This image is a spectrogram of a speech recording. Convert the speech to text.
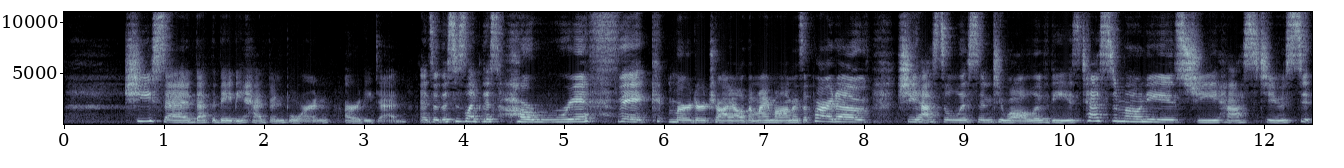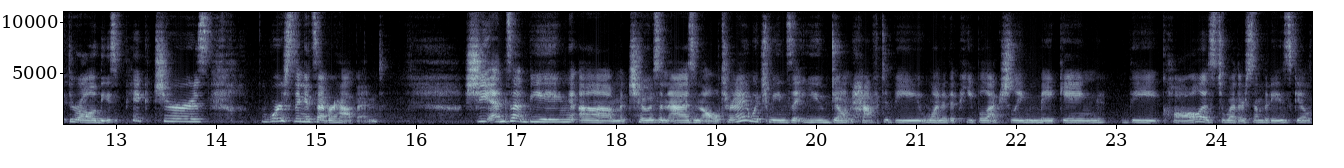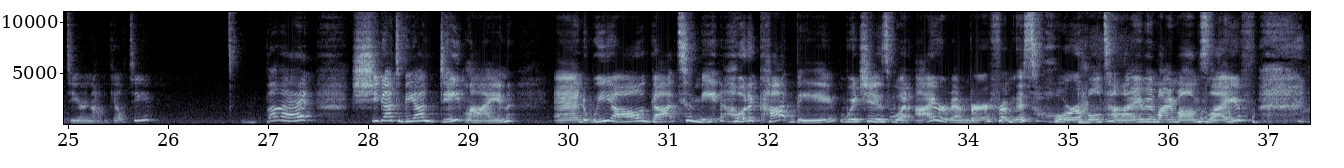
She said that the baby had been born already dead. And so this is like this horrific murder trial that my mom is a part of. She has to listen to all of these testimonies, she has to sit through all of these pictures. Worst thing that's ever happened. She ends up being um, chosen as an alternate, which means that you don't have to be one of the people actually making the call as to whether somebody is guilty or not guilty. But she got to be on Dateline and we all got to meet Hoda Kotb, which is what I remember from this horrible time in my mom's life,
